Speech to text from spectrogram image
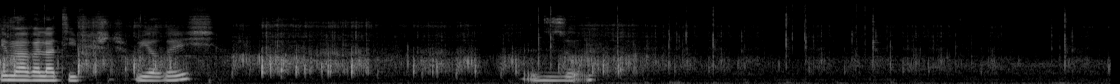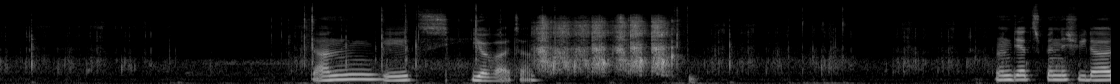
immer relativ schwierig. So. Dann geht's hier weiter. Und jetzt bin ich wieder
